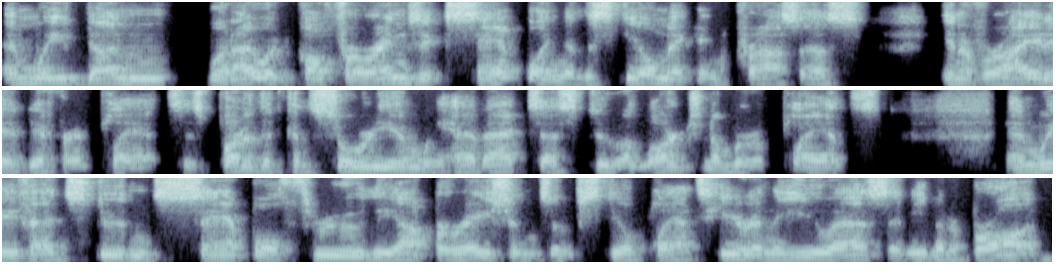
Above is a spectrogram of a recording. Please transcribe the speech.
and we've done what I would call forensic sampling of the steelmaking process in a variety of different plants. As part of the consortium, we have access to a large number of plants and we've had students sample through the operations of steel plants here in the US and even abroad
